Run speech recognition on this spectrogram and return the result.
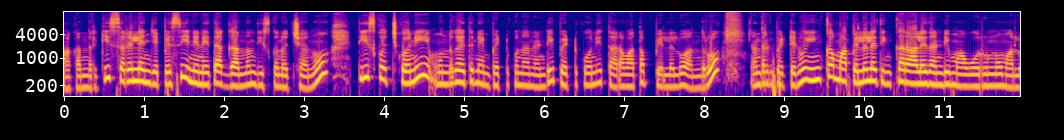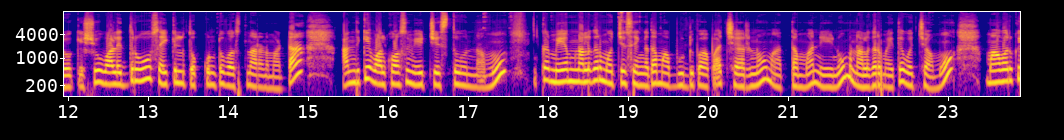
మాకందరికి. సరేలే అని చెప్పేసి నేనైతే ఆ గంధం తీసుకొని వచ్చాను. తీసుకొచ్చుకొని ముందుగా అయితే నేను పెట్టుకున్నానండి. పెట్టుకొని తర్వాత పిల్లలు అందరూ అందరికి పెట్టాను. ఇంకా మా పిల్లలు అయితే ఇంకా రాలేదండి మా వరుణు మా లోకేష్. వాళ్ళిద్దరూ సైకిల్ తొక్కుంటూ వస్తున్నారనమాట అందుకే వాళ్ళ కోసం వెయిట్ చేస్తూ ఉన్నాము. ఇక్కడ మేము నలుగురం వచ్చేసాం కదా మా బుడ్డి పాప చరణు మా అత్తమ్మ నేను నలుగురం అయితే వచ్చాము. మా వరకు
